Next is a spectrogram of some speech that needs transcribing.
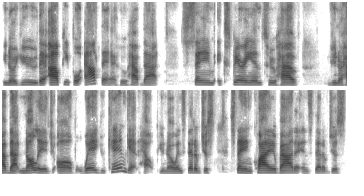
you know, you, there are people out there who have that same experience, who have, you know, have that knowledge of where you can get help, you know, instead of just staying quiet about it, instead of just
